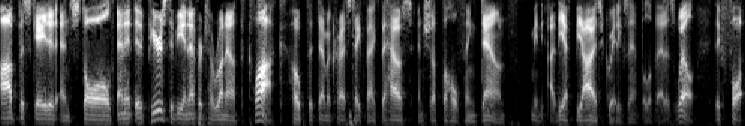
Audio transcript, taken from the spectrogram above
obfuscated and stalled, and it, it appears to be an effort to run out the clock. Hope that Democrats take back the House and shut the whole thing down. I mean, the FBI is a great example of that as well. They fought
